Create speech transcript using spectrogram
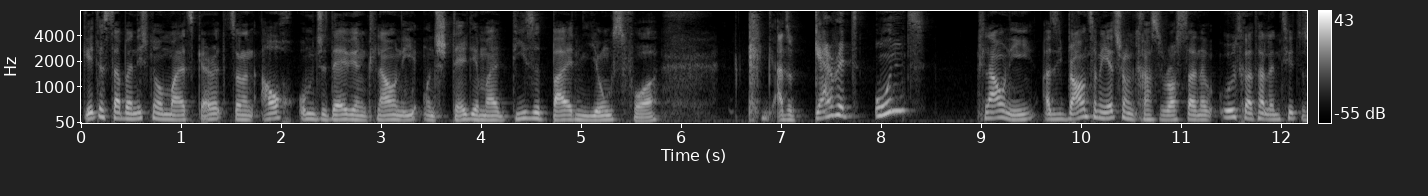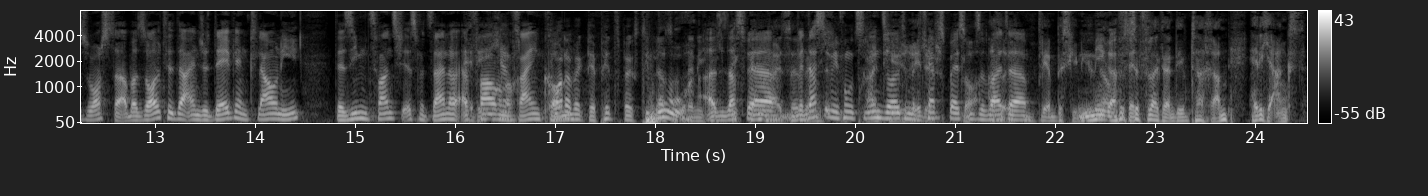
geht es dabei nicht nur um Miles Garrett, sondern auch um Jadavian Clowney und stell dir mal diese beiden Jungs vor. Also Garrett und Clowney, also die Browns haben jetzt schon ein krasses Roster, ein ultra talentiertes Roster, aber sollte da ein Jadavian Clowney, der 27 ist, mit seiner Erfahrung noch reinkommen, Quarterback der Pittsburgh Steelers. Uh, wenn ich also das Big Ben wär- heiße, wenn das irgendwie funktionieren sollte mit theoretisch- Cap Space und so also weiter, Wäre ein bisschen mega mega bist du fit. vielleicht an dem Tag ran, hätte ich Angst.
